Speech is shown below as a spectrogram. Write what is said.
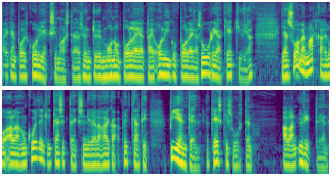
kaiken pois kuljeksimasta ja syntyy monopoleja tai oligopoleja, suuria ketjuja. Ja Suomen matkailuala on kuitenkin käsitteekseni vielä aika pitkälti pienten ja keskisuurten alan yrittäjän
